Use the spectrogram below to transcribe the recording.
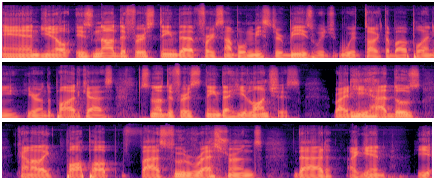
And, you know, it's not the first thing that, for example, Mr. Beast, which we've talked about plenty here on the podcast, it's not the first thing that he launches, right? He had those kind of like pop up fast food restaurants that, again, he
